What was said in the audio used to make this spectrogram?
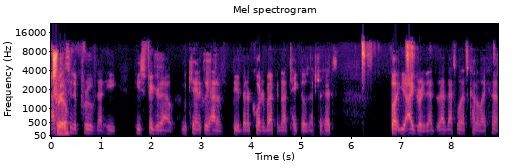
I True. think he's to prove that he he's figured out mechanically how to be a better quarterback and not take those extra hits. But yeah, I agree. That, that that's one that's kind of like, huh?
